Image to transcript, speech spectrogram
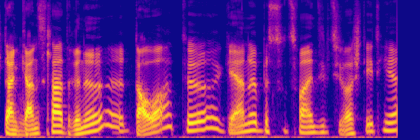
Stand ganz klar drinne, äh, dauert äh, gerne bis zu 72. Was steht hier?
